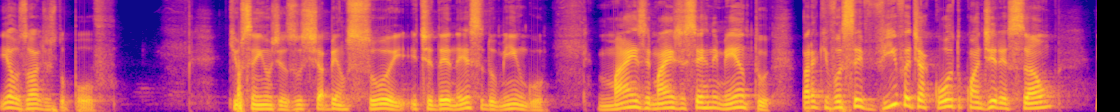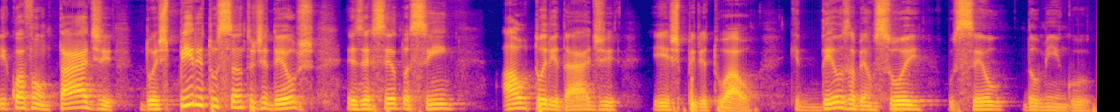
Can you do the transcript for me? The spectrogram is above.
e aos olhos do povo. Que o Senhor Jesus te abençoe e te dê nesse domingo mais e mais discernimento para que você viva de acordo com a direção e com a vontade do Espírito Santo de Deus, exercendo assim autoridade espiritual. Que Deus abençoe o seu domingo.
